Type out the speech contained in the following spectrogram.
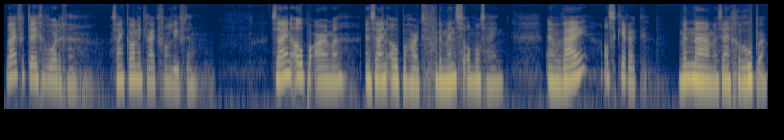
Wij vertegenwoordigen Zijn koninkrijk van liefde. Zijn open armen en Zijn open hart voor de mensen om ons heen. En wij als kerk met name zijn geroepen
